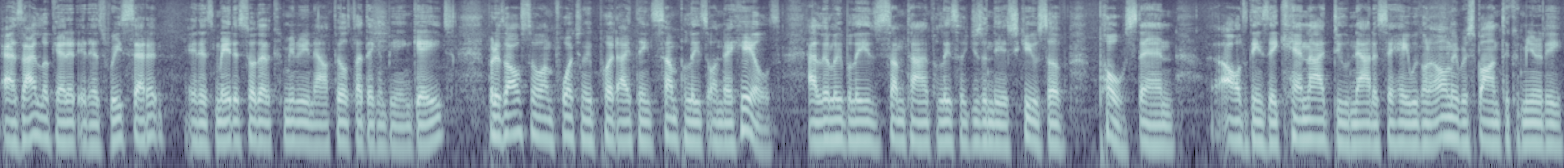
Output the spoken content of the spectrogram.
as I look at it, it has reset it. It has made it so that the community now feels like they can be engaged. But it's also unfortunately put, I think, some police on their heels. I literally believe sometimes police are using the excuse of post and all the things they cannot do now to say, hey, we're going to only respond to community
